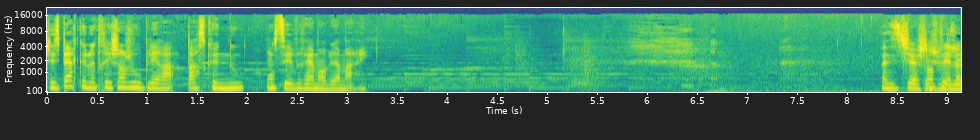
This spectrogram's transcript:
J'espère que notre échange vous plaira parce que nous, on s'est vraiment bien marré. Vas-y, tu vas chanter là.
